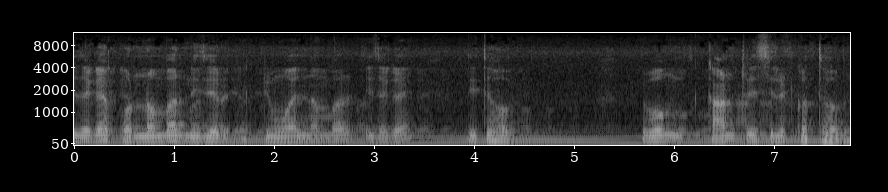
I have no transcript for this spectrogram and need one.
এই জায়গায় ফোন নাম্বার নিজের একটি মোবাইল নাম্বার এই জায়গায় দিতে হবে এবং কান্ট্রি সিলেক্ট করতে হবে।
